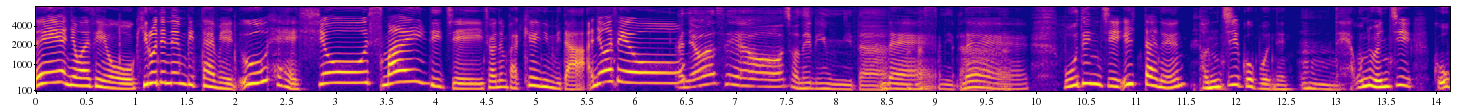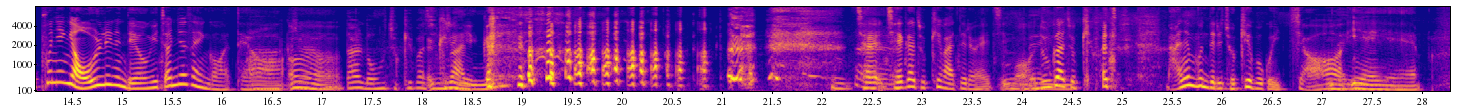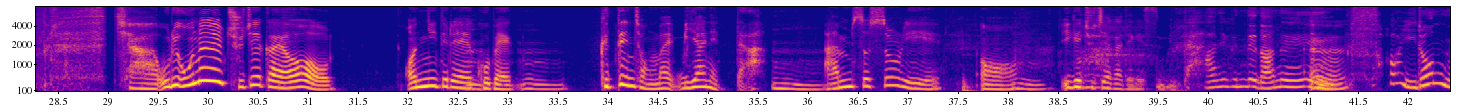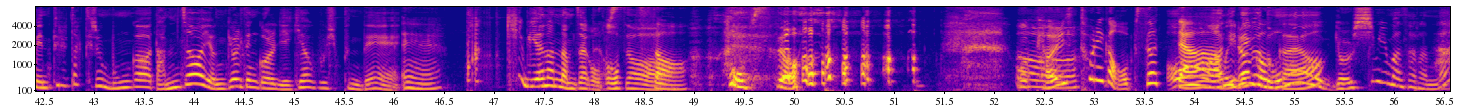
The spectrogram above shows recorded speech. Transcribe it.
네, 안녕하세요. 귀로 듣는 비타민 우혜혜쇼 smile DJ 저는 박혜인입니다. 안녕하세요. 안녕하세요. 전혜림입니다. 네, 반갑습니다. 네, 뭐든지 일단은 던지고 보는. 음. 네, 오늘 왠지 그 오프닝에 어울리는 내용이 쩐 여사인 것 같아요. 아, 그래요. 응. 날 너무 좋게 봐주는 그러니까. 음, 제, 네. 제가 좋게 받으려야지 뭐 네. 누가 좋게 받으려 많은 분들이 좋게 보고 있죠. 네. 예 예. 자, 우리 오늘 주제가요. 언니들의 음, 고백. 음, 그땐 정말 미안했다. 음. I'm so sorry. 어, 음. 이게 주제가 되겠습니다. 아니 근데 나는 응. 아, 이런 멘트를 딱 들으면 뭔가 남자와 연결된 걸 얘기하고 싶은데 예. 딱히 미안한 남자가 없어. 없어. 없어. 뭐 어. 별 스토리가 어, 없었다. 뭐 아니 이런 내가 건가요? 너무 열심히만 살았나? 아,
